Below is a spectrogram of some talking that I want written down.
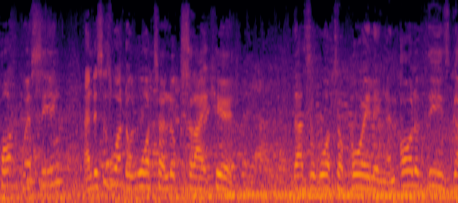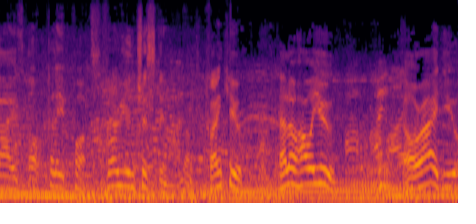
pot we're seeing, and this is what the water looks like here. That's the water boiling, and all of these guys are clay pots. Very interesting. Thank you. Hello, how are you? All right. You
